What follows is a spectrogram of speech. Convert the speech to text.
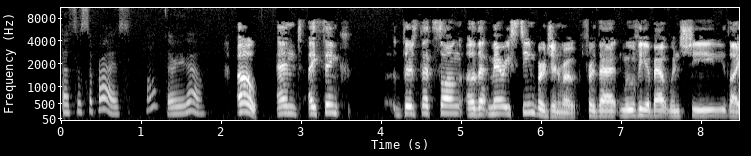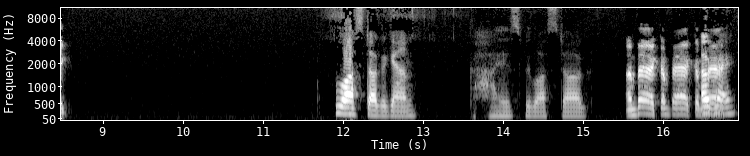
That's a surprise. Well, there you go. Oh, and I think there's that song uh, that Mary Steenburgen wrote for that movie about when she like Lost Doug again. Guys, we lost Doug. I'm back, I'm back, I'm Okay. back.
